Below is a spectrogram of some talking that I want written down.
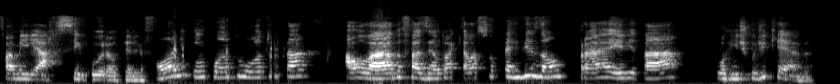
familiar segura o telefone, enquanto o outro está ao lado fazendo aquela supervisão para evitar o risco de queda.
